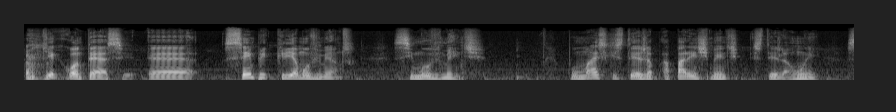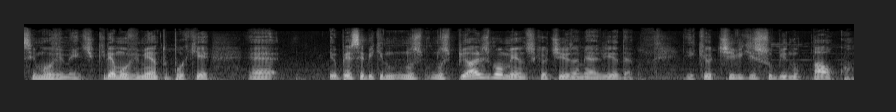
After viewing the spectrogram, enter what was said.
o que, que acontece? É, sempre cria movimento. Se movimente. Por mais que esteja, aparentemente esteja ruim, se movimente. Cria movimento porque é, eu percebi que nos, nos piores momentos que eu tive na minha vida e que eu tive que subir no palco,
